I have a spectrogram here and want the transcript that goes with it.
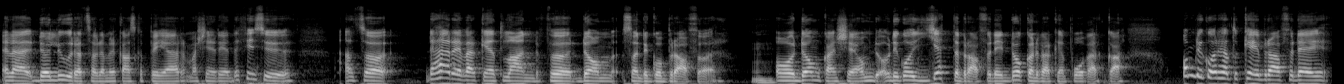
Eller du har lurats av det amerikanska PR-maskineriet. Det finns ju... Alltså, det här är verkligen ett land för dem som det går bra för. Mm. Och de kanske, om, om det går jättebra för dig, då kan du verkligen påverka. Om det går helt okej bra för dig,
